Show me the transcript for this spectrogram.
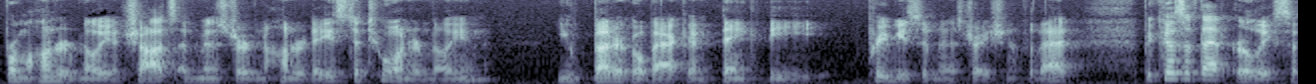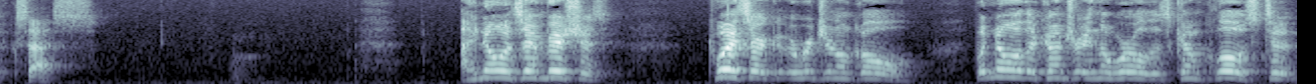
from 100 million shots administered in 100 days to 200 million you better go back and thank the previous administration for that because of that early success. I know it's ambitious, twice our original goal, but no other country in the world has come close to.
